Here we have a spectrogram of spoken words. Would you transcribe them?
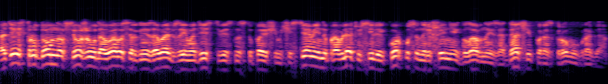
Хотя и с трудом, но все же удавалось организовать взаимодействие с наступающими частями и направлять усилия корпуса на решение главной задачи по разгрому врага.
